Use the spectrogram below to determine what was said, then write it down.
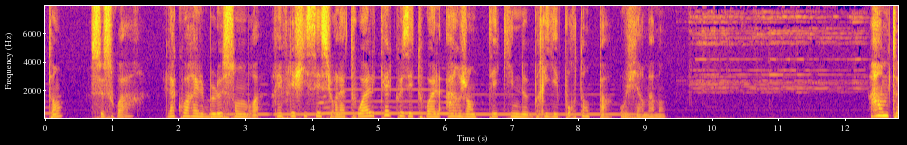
Pourtant, ce soir, l'aquarelle bleue sombre réfléchissait sur la toile quelques étoiles argentées qui ne brillaient pourtant pas au firmament. Hampt,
